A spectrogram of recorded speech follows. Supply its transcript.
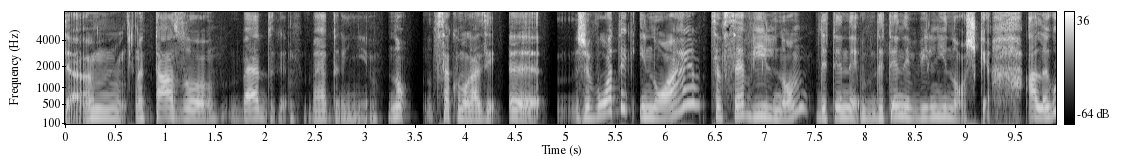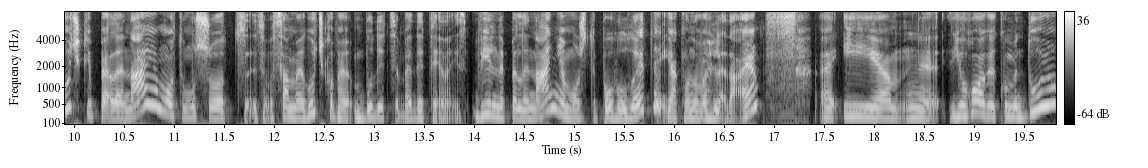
ем, тазо, бедри, бедрені, ну, в всякому разі, е, животик і ноги це все вільно, дитини, дитини вільні ножки. Але ручки пеленаємо, тому що саме ручками буде себе дитина. Вільне пеленання можете погуглити, як воно виглядає. І його рекомендую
